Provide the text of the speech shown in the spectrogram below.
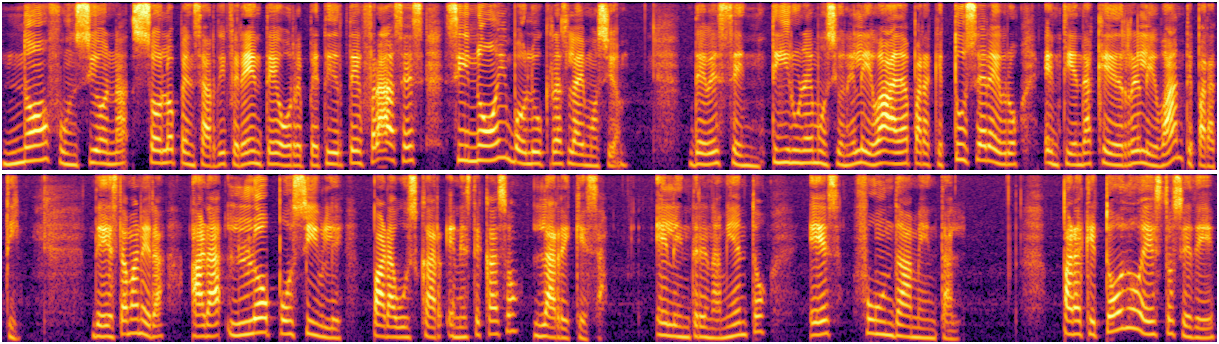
No funciona solo pensar diferente o repetirte frases si no involucras la emoción. Debes sentir una emoción elevada para que tu cerebro entienda que es relevante para ti. De esta manera hará lo posible para buscar, en este caso, la riqueza el entrenamiento es fundamental. Para que todo esto se dé,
